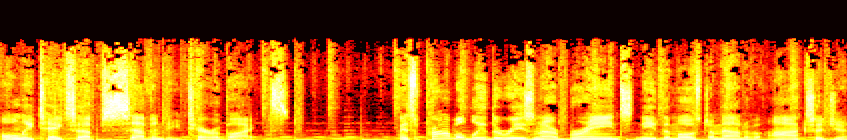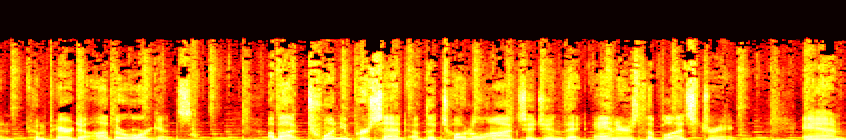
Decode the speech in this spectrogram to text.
only takes up 70 terabytes. It's probably the reason our brains need the most amount of oxygen compared to other organs. About 20% of the total oxygen that enters the bloodstream, and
